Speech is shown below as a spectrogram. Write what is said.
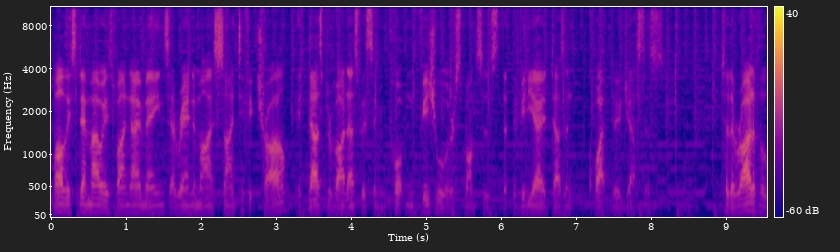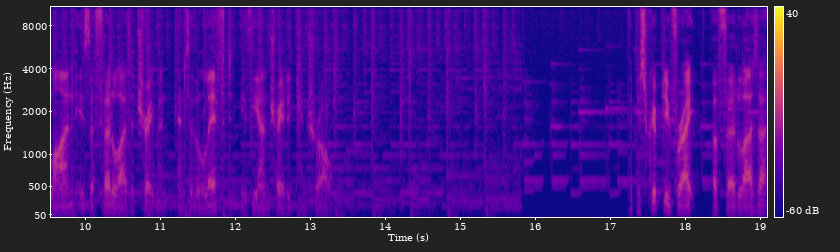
While this demo is by no means a randomised scientific trial, it does provide us with some important visual responses that the video doesn't quite do justice. To the right of the line is the fertiliser treatment and to the left is the untreated control. The prescriptive rate of fertiliser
